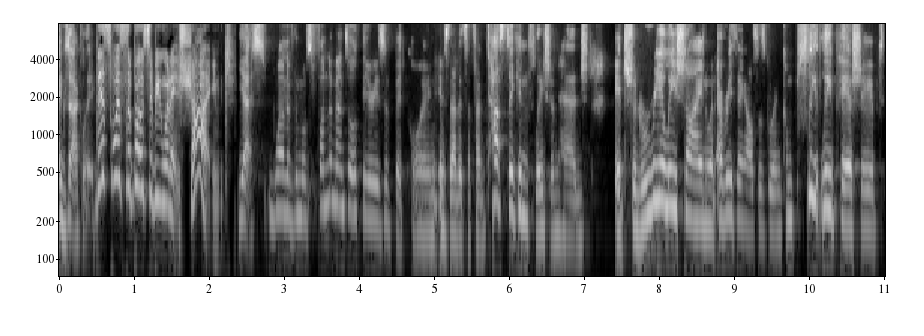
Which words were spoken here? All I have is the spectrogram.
Exactly. This was supposed to be when it shined. Yes. One of the most fundamental theories of Bitcoin is that it's a fantastic inflation hedge. It should really shine when everything else is going completely pear shaped.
